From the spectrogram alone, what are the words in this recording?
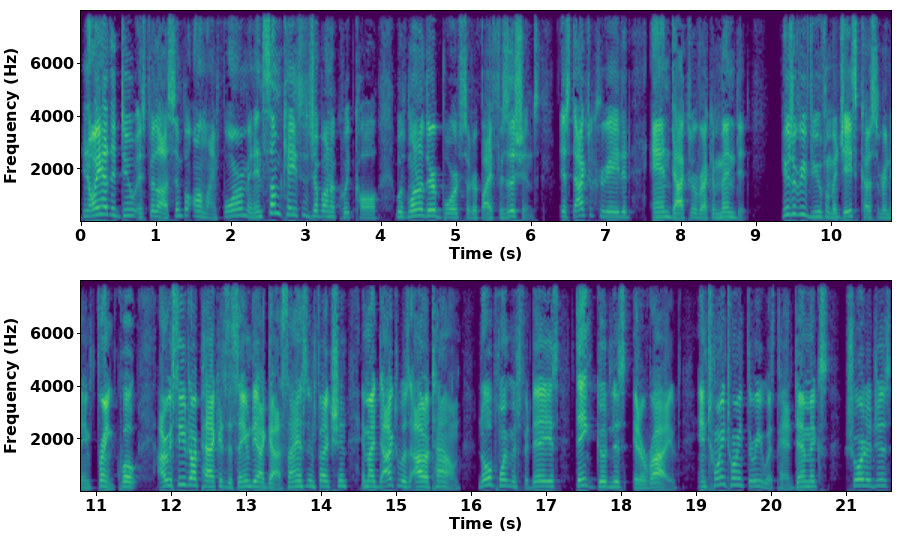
And all you have to do is fill out a simple online form and, in some cases, jump on a quick call with one of their board certified physicians. It's doctor created and doctor recommended. Here's a review from a Jase customer named Frank. Quote, I received our package the same day I got a sinus infection, and my doctor was out of town. No appointments for days. Thank goodness it arrived. In 2023, with pandemics, shortages,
